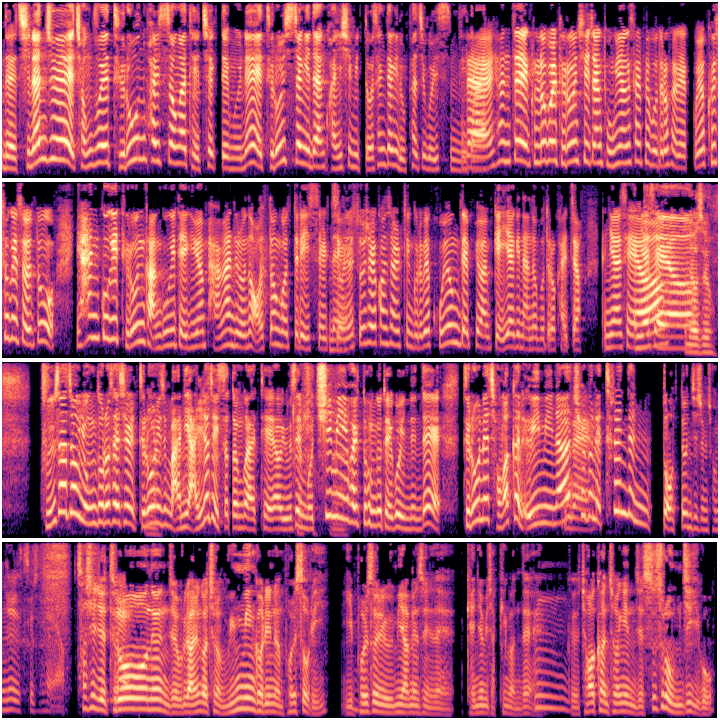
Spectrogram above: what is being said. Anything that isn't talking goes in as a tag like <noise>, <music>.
네, 지난주에 정부의 드론 활성화 대책 때문에 드론 시장에 대한 관심이 또 상당히 높아지고 있습니다. 네, 현재 글로벌 드론 시장 동향 살펴보도록 하겠고요. 그 속에서도 이 한국이 드론 강국이 되기 위한 방안으로는 어떤 것들이 있을지 네. 오늘 소셜 컨설팅 그룹의 고영 대표와 함께 이야기 나눠보도록 하죠. 안녕하세요. 안녕하세요. 안녕하세요. 군사적 용도로 사실 드론이 네. 좀 많이 알려져 있었던 것 같아요. 요새 뭐 그렇죠. 취미 네. 활동도 되고 있는데 드론의 정확한 의미나 네. 최근의 트렌드는 또 어떤지 좀 정리해 주세요. 사실 이제 드론은 이제 우리가 아는 것처럼 윙윙거리는 벌소리, 이 음. 벌소리를 의미하면서 이제 개념이 잡힌 건데 음. 그 정확한 정의는 이제 스스로 움직이고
